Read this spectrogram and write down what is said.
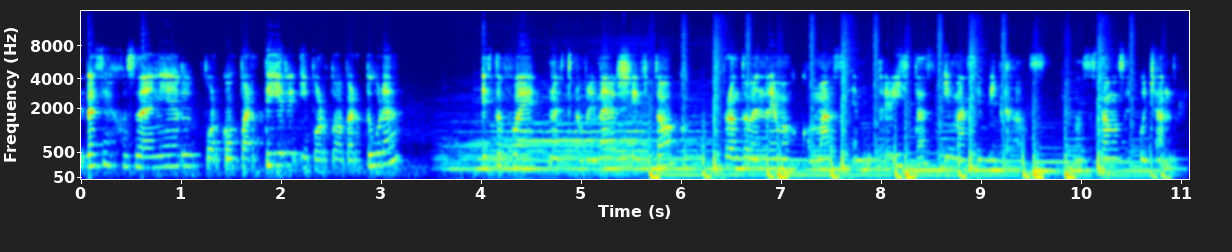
Gracias, José Daniel, por compartir y por tu apertura. Esto fue nuestro primer Shift Talk. Pronto vendremos con más entrevistas y más invitados. Nos estamos escuchando.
